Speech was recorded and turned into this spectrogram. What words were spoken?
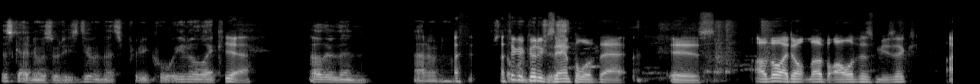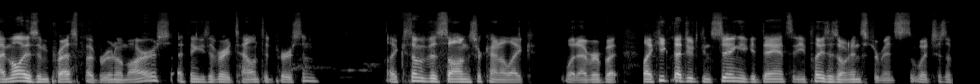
this guy knows what he's doing. That's pretty cool. You know, like yeah. Other than I don't know. I, th- I think a good example of that is, although I don't love all of his music, I'm always impressed by Bruno Mars. I think he's a very talented person. Like some of his songs are kind of like whatever, but like he that dude can sing, he could dance, and he plays his own instruments, which is a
